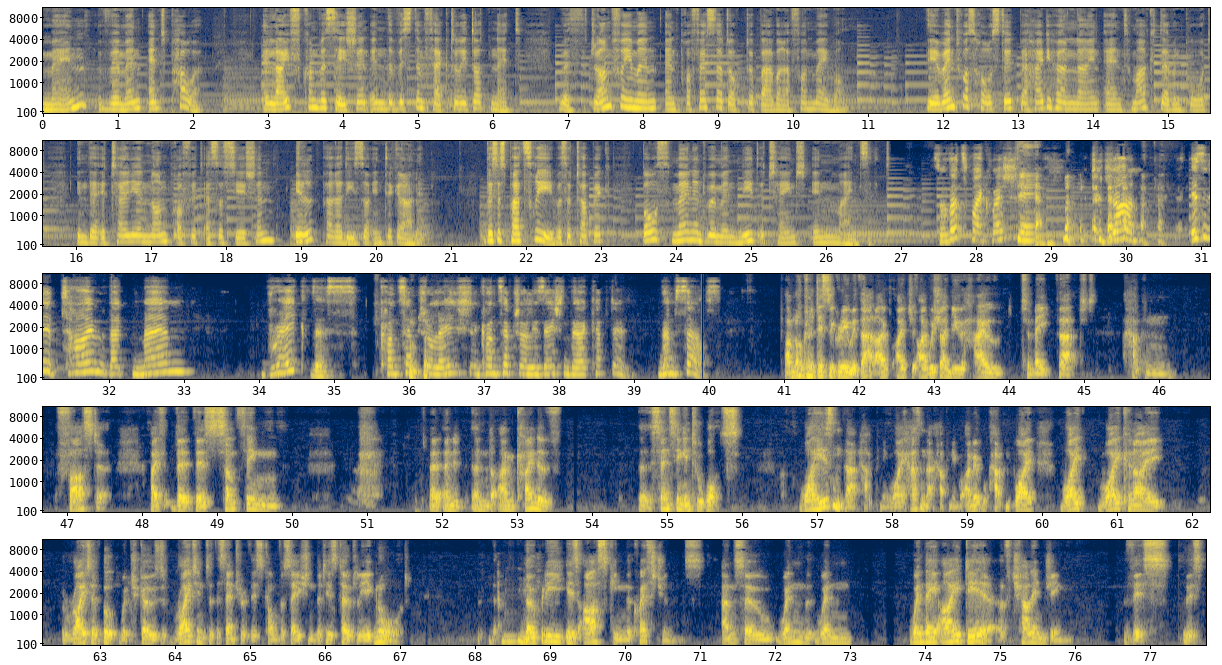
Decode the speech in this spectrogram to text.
Men, Women and Power. A live conversation in the wisdomfactory.net with Jon Freeman and Professor Dr. Barbara von Meibom. The event was hosted by Heidi Hörnlein and Mark Davenport in the Italian non-profit association Il Paradiso Integrale. This is part 3 with the topic Both men and women need a change in mindset. So that's my question to Jon. Isn't it time that men break this conceptualization, conceptualization they are kept in themselves? I'm not going to disagree with that. I, I, I wish I knew how to make that happen faster. I there, there's something, and and, and I'm kind of uh, sensing into what's why isn't that happening? Why hasn't that happening? I mean, what happened? Why why why can I write a book which goes right into the center of this conversation that is totally ignored? Mm-hmm. nobody is asking the questions and so when when when the idea of challenging this this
